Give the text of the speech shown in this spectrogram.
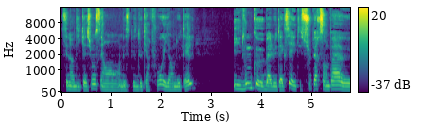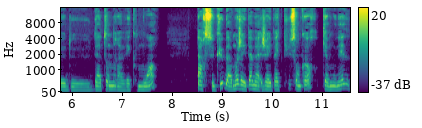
C'est l'indication, c'est un, espèce de carrefour, il y a un hôtel. Et donc, euh, bah, le taxi a été super sympa euh, de d'attendre avec moi parce que bah moi j'avais pas j'avais pas de puce encore camerounaise.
